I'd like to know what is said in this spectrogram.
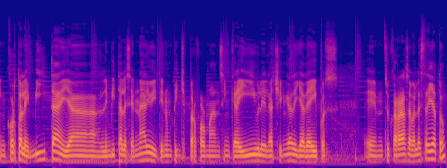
en corto la invita y ya le invita al escenario y tiene un pinche performance increíble la chingada y ya de ahí pues em, su carrera se va al estrellato.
